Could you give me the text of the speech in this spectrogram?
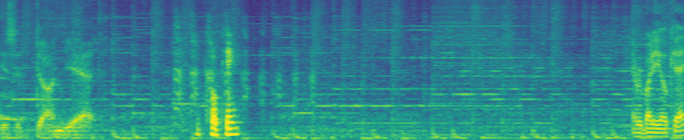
Is it done yet? Cooking. Everybody okay?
